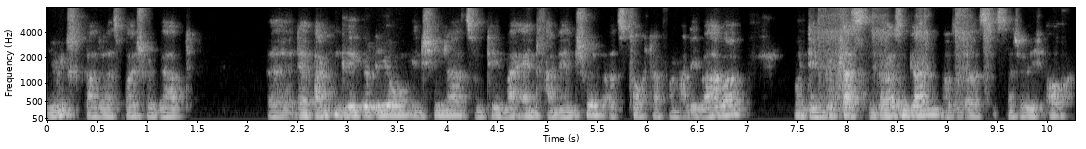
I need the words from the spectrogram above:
jüngst gerade das Beispiel gehabt äh, der Bankenregulierung in China zum Thema Ant Financial als Tochter von Alibaba und dem geplatzten Börsengang. Also das ist natürlich auch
